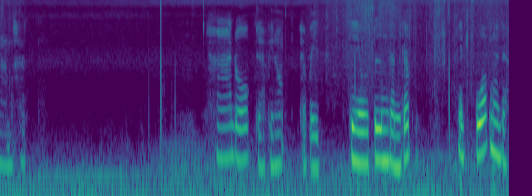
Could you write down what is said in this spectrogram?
งามค่ะ ห้าดอกจ้ะพี่น้องเอาไปเจลตื่มกันกับเห็ดปวกนะจ้ะ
